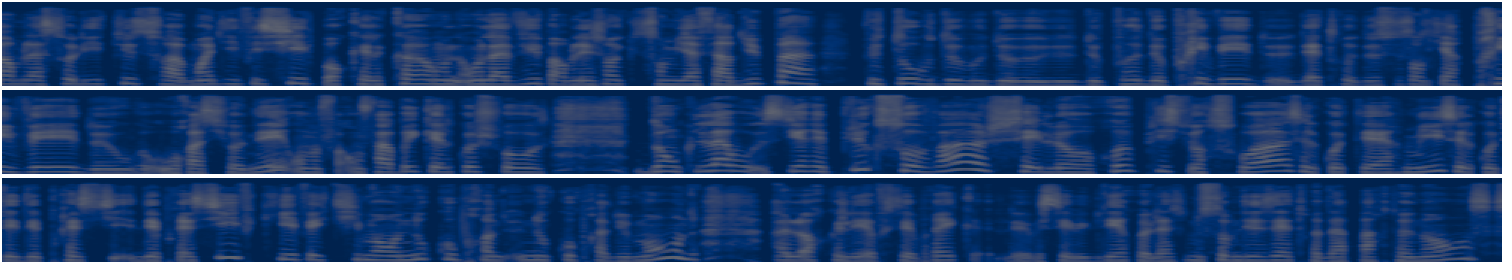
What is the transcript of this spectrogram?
Par exemple, la solitude sera moins difficile pour quelqu'un. On, l'a vu par les gens qui sont mis à faire du pain plutôt que de de, de, de priver, d'être, de, se sentir privé de, ou, rationné. On, on, fabrique quelque chose. Donc là où je dirais plus que sauvage, c'est le repli sur soi, c'est le côté hermie, c'est le côté dépressif, dépressif qui effectivement nous coupera, nous coupera du monde, alors que les c'est vrai que les relations, nous sommes des êtres d'appartenance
